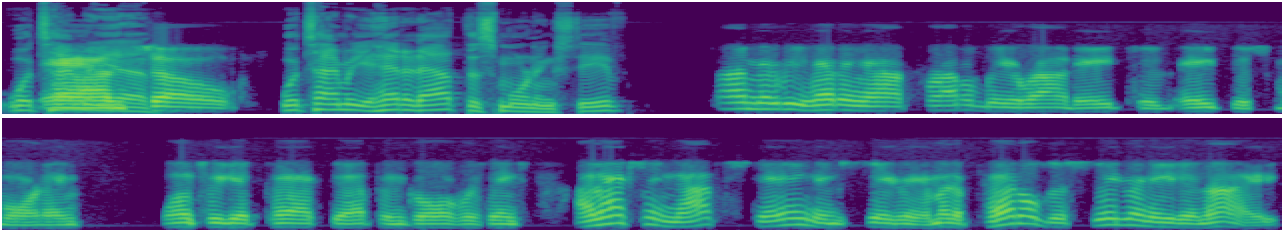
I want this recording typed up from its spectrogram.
What time? And you, so, what time are you headed out this morning, Steve? I'm going to be heading out probably around eight to eight this morning. Once we get packed up and go over things, I'm actually not staying in Sigourney. I'm going to pedal to Sigourney tonight.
